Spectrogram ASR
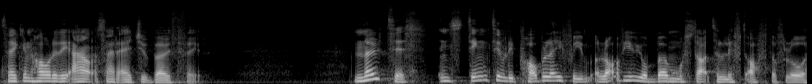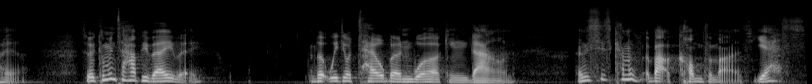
Taking hold of the outside edge of both feet. Notice instinctively, probably for you, a lot of you, your bum will start to lift off the floor here. So we're coming to Happy Baby, but with your tailbone working down. And this is kind of about a compromise. Yes,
